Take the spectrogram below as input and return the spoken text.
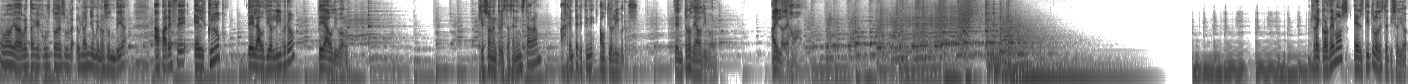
No me había dado cuenta que justo es un, un año menos un día. Aparece el club del audiolibro de Audible. Que son entrevistas en Instagram a gente que tiene audiolibros dentro de Audible. Ahí lo dejo. Recordemos el título de este episodio.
